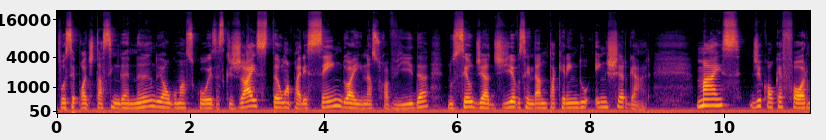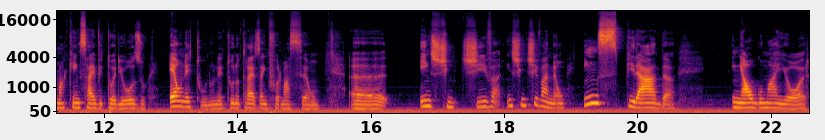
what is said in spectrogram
você pode estar se enganando em algumas coisas que já estão aparecendo aí na sua vida, no seu dia a dia, você ainda não está querendo enxergar. Mas, de qualquer forma, quem sai vitorioso é o Netuno. O Netuno traz a informação uh, instintiva, instintiva não, inspirada em algo maior,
